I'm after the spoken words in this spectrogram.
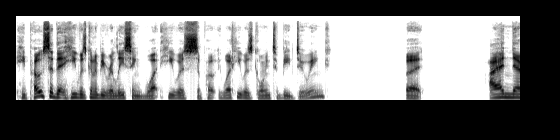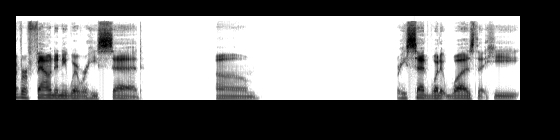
he posted that he was going to be releasing what he was supposed what he was going to be doing. But I never found anywhere where he said um where he said what it was that he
